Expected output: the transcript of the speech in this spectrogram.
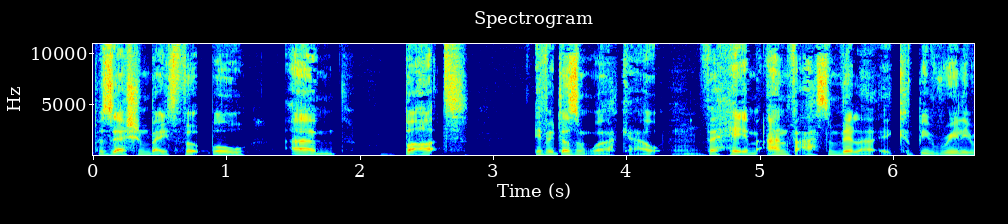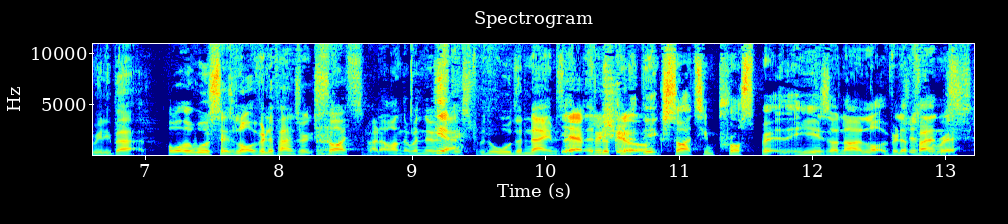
possession-based football, um, but if it doesn't work out Mm. for him and for Aston Villa, it could be really, really bad. What I will say is a lot of Villa fans are excited about it, aren't they? When they're Yeah. with all the names, Yeah, they're for looking sure. at the exciting prospect that he is. I know a lot of Villa Just fans, risk.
